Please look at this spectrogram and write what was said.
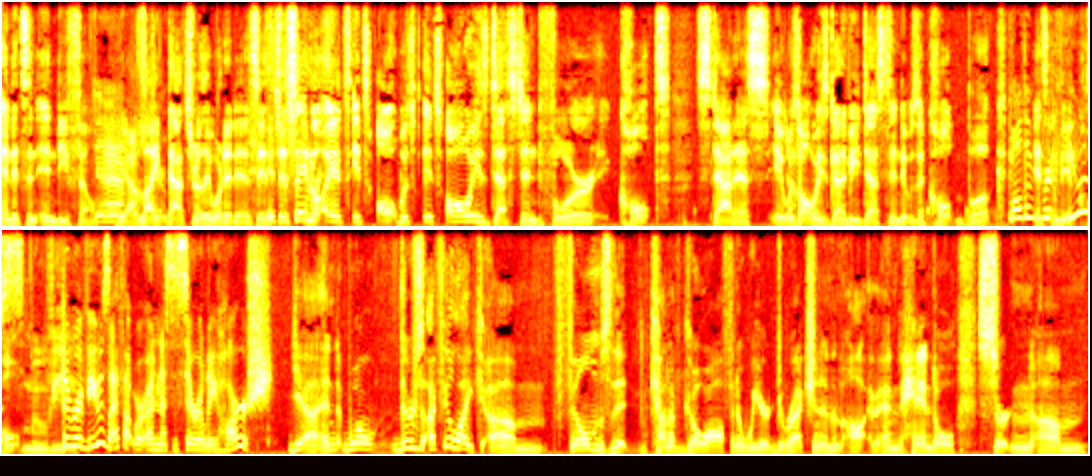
And it's an indie film. Yeah, Yeah. that's like true. that's really what it is. It's, It's the just same- it'll- it's it's all was it's always destined for cult status. It was always going to be destined. It was a cult book. well, the it's going to be a cult movie. The reviews I thought were unnecessarily harsh. Yeah, and well, there's I feel like um, films that kind of go off in a weird direction and and handle certain um,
